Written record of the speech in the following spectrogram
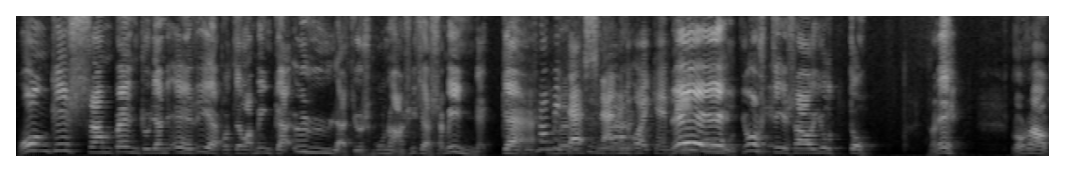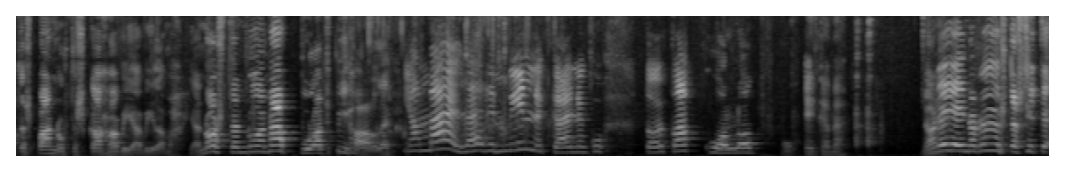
Mun kissan pentujen ei riepotella minkään yllätysmunan sisässä minnekään. No mitä sinä nyt oikein puhut? justiinsa on juttu. No niin, lorautas pannustas kahvia Vilma ja nosta nuo nappulat pihalle. Ja mä en lähde minnekään ennen kuin toi kakku on loppu. Enkä mä. No niin, no ryystä sitten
